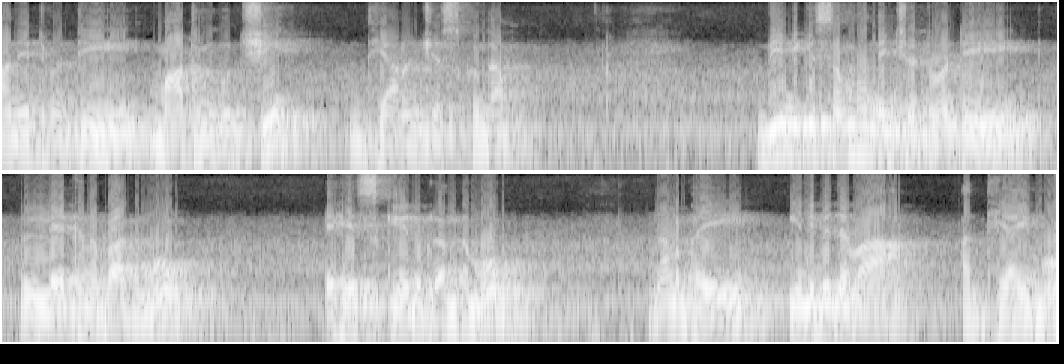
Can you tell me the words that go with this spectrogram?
అనేటువంటి మాటను గురించి ధ్యానం చేసుకుందాం. దీనికి సంబంధించినటువంటి లేఖన భాగము ఎహెస్కేలు గ్రంథము నలభై ఎనిమిదవ అధ్యాయము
